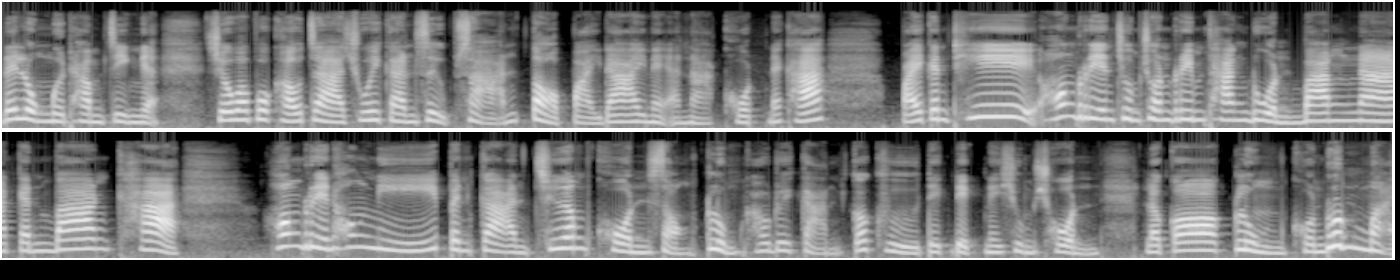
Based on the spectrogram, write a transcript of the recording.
ได้ลงมือทำจริงเนี่ยเชื่อว่าพวกเขาจะช่วยกันสืบสารต่อไปได้ในอนาคตนะคะ ไปกันที่ห้องเรียนชุมชนริมทางด่วนบางนากันบ้างค่ะ ห้องเรียนห้องนี้เป็นการเชื่อมคนสองกลุ่มเข้าด้วยกัน ก็คือเด็กๆในชุมชน แล้วก็กลุ่มคนรุ่นใหม่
